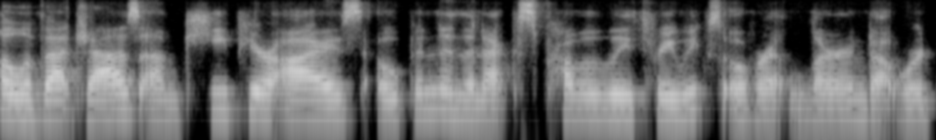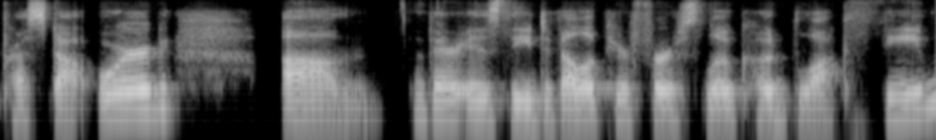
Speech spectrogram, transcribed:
all of that jazz. Um, keep your eyes open in the next probably three weeks over at learn.wordpress.org. Um, there is the develop your first low code block theme.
